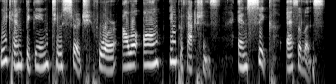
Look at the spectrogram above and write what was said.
we can begin to search for our own imperfections and seek excellence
